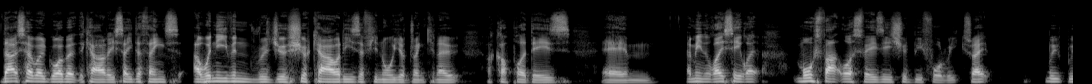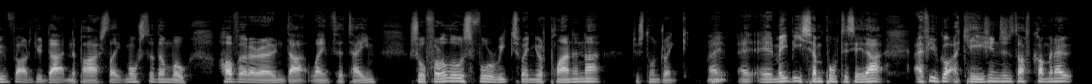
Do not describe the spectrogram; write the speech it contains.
that's how I'd go about the calorie side of things. I wouldn't even reduce your calories if you know you're drinking out a couple of days. Um, I mean, let's say like most fat loss phases should be four weeks, right? We, we've argued that in the past. Like most of them will hover around that length of time. So for those four weeks when you're planning that, just don't drink. Right? Mm-hmm. It, it might be simple to say that if you've got occasions and stuff coming out.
